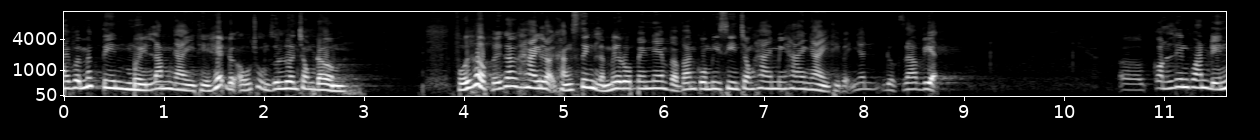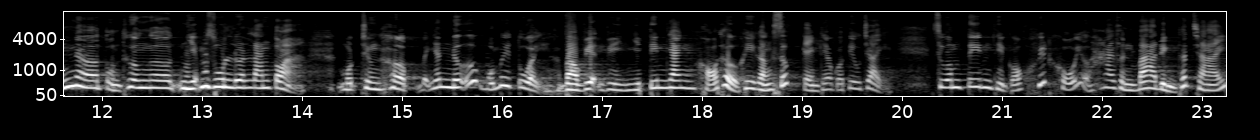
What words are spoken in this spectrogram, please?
ivermectin 15 ngày thì hết được ấu trùng run lươn trong đờm. Phối hợp với các hai loại kháng sinh là meropenem và vancomycin trong 22 ngày thì bệnh nhân được ra viện. Ờ, còn liên quan đến uh, tổn thương uh, nhiễm run lươn lan tỏa, một trường hợp bệnh nhân nữ 40 tuổi vào viện vì nhịp tim nhanh, khó thở khi gắng sức kèm theo có tiêu chảy. Siêu âm tim thì có huyết khối ở 2 phần 3 đỉnh thất trái,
